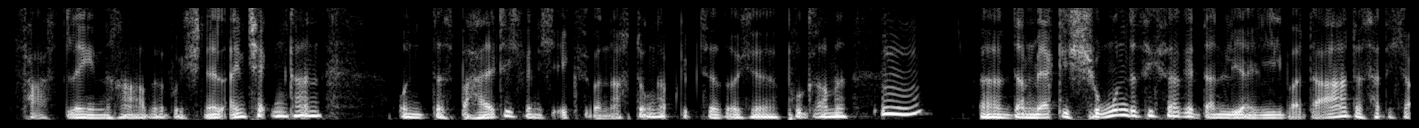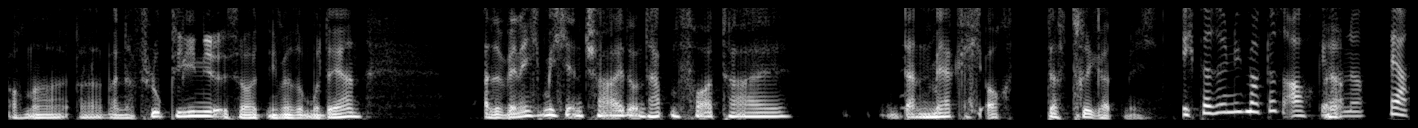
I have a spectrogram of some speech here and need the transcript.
Fastlane habe, wo ich schnell einchecken kann. Und das behalte ich, wenn ich x Übernachtungen habe, gibt es ja solche Programme. Mhm. Äh, dann merke ich schon, dass ich sage, dann lieber da. Das hatte ich ja auch mal äh, bei einer Fluglinie, ist ja heute nicht mehr so modern. Also wenn ich mich entscheide und habe einen Vorteil, dann merke ich auch, das triggert mich. Ich persönlich mag das auch gerne. Ja, ja.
